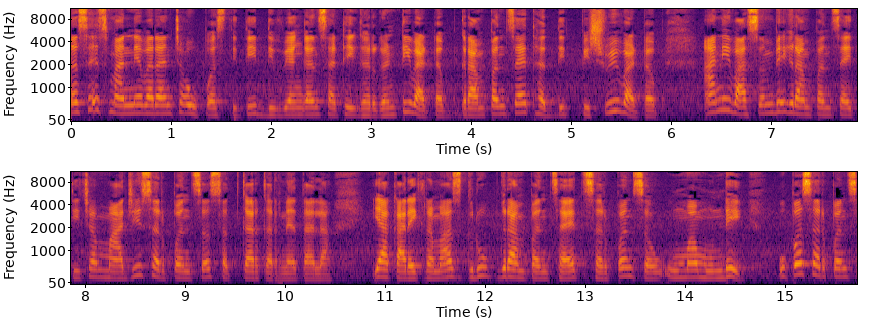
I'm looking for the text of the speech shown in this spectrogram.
तसेच मान्यवरांच्या उपस्थितीत दिव्यांगांसाठी घरघंटी वाटप ग्रामपंचायत हद्दीत पिशवी वाटप आणि वासंबे ग्रामपंचायतीच्या माजी सरपंच सत्कार करण्यात आला. या कार्यक्रमास ग्रुप ग्रामपंचायत सरपंच उमा मुंढे उपसरपंच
